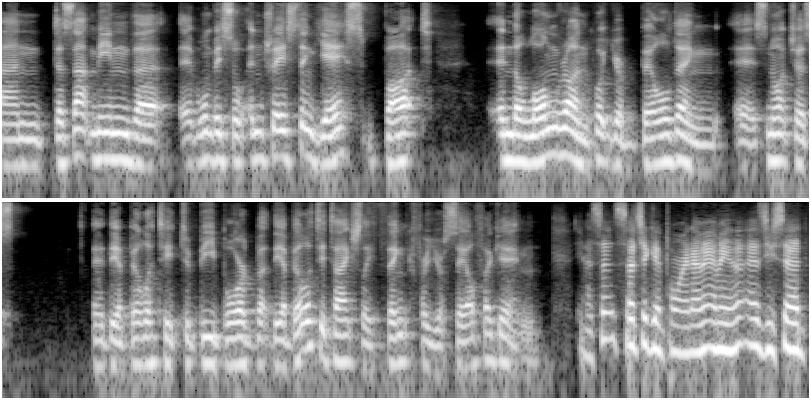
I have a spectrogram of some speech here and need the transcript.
and does that mean that it won't be so interesting? Yes, but in the long run, what you're building is not just uh, the ability to be bored, but the ability to actually think for yourself again. Yeah, so, such a good point. I mean, I mean, as you said,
